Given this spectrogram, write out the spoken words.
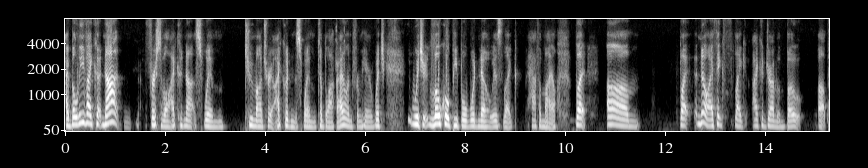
I believe I could not. First of all, I could not swim to Montreal. I couldn't swim to Block Island from here, which which local people would know is like half a mile. But um but no, I think like I could drive a boat up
